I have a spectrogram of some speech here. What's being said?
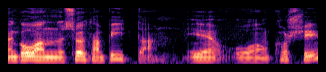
en gåan søtan bita i og korsi.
